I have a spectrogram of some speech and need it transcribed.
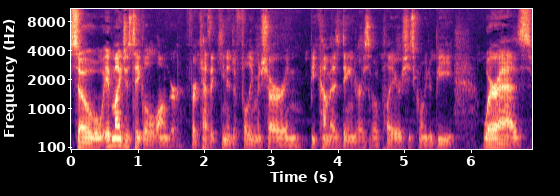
so it might just take a little longer for Kasatkina to fully mature and become as dangerous of a player she's going to be. Whereas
